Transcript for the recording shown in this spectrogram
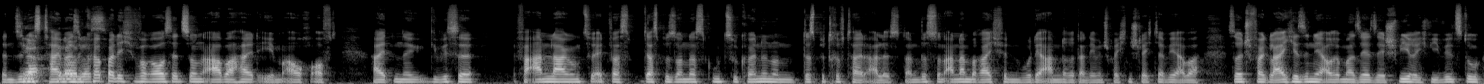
Dann sind ja, das teilweise genau das. körperliche Voraussetzungen, aber halt eben auch oft halt eine gewisse Veranlagung zu etwas, das besonders gut zu können und das betrifft halt alles. Dann wirst du einen anderen Bereich finden, wo der andere dann dementsprechend schlechter wäre, aber solche Vergleiche sind ja auch immer sehr, sehr schwierig. Wie willst du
